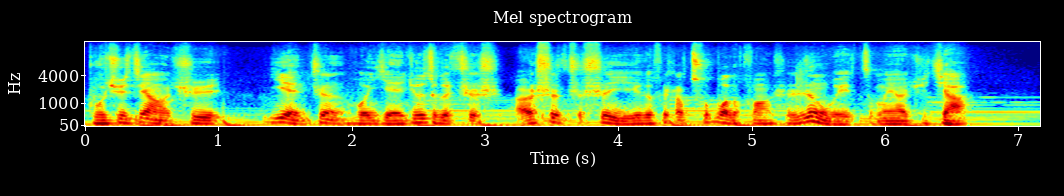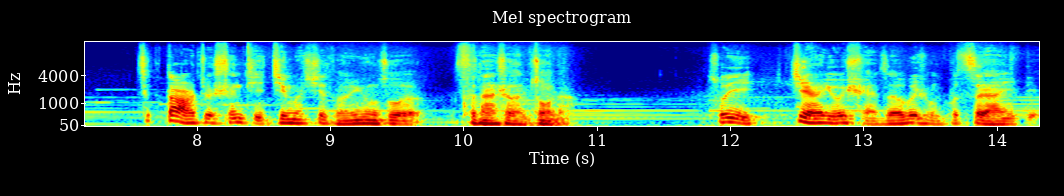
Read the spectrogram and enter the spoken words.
不去这样去验证或研究这个知识，而是只是以一个非常粗暴的方式认为怎么样去加，这个当然对身体机能系统的运作负担是很重的。所以。既然有选择，为什么不自然一点？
